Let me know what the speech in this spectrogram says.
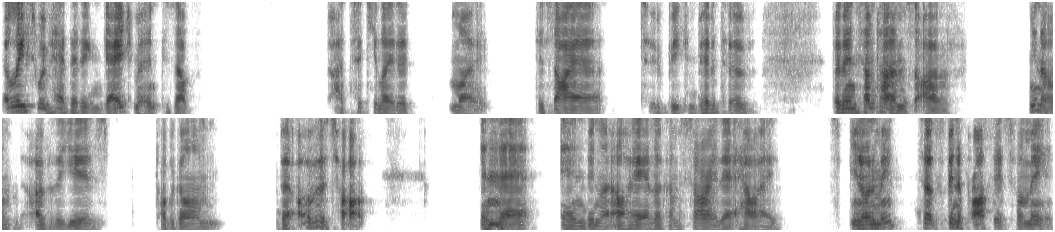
at least we've had that engagement because I've articulated my desire to be competitive. But then sometimes I've, you know, over the years, probably gone a bit over the top in that and been like, oh, hey, look, I'm sorry that how I, you know what I mean? So it's been a process for me.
